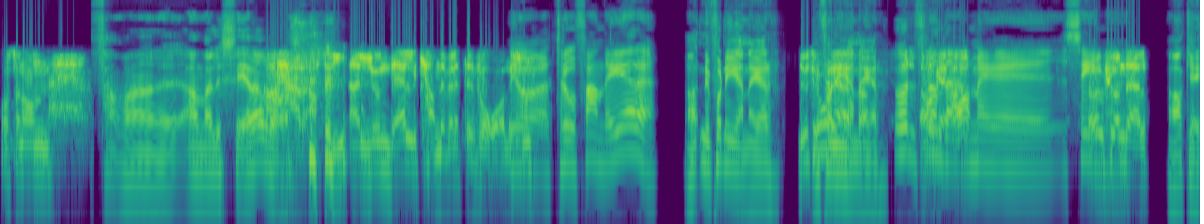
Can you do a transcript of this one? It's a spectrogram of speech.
Och så någon... Fan vad han eh, analyserar bra. Alltså, Lundell kan det väl inte vara? Jo, Liksom. jag tror fan det är det. ja, nu får ni ena er. Du Nu tror får ni ena alltså? er. Ulf Lundell ja. med semi. Ulf Lundell. Ja, okej.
